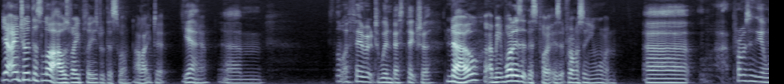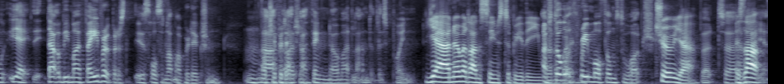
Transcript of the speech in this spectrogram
yeah, I enjoyed this a lot. I was very pleased with this one. I liked it. yeah. Um, it's not my favorite to win Best Picture. No, I mean, what is it? This point is it Promising Young Woman? Uh, promising, Young- yeah, that would be my favorite, but it's, it's also not my prediction. Mm, what's Uh, your I- prediction? I, I think Nomadland at this point. yeah, Nomadland seems to be the. I've still got three more films to watch, True. Yeah. but uh, is that yeah.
